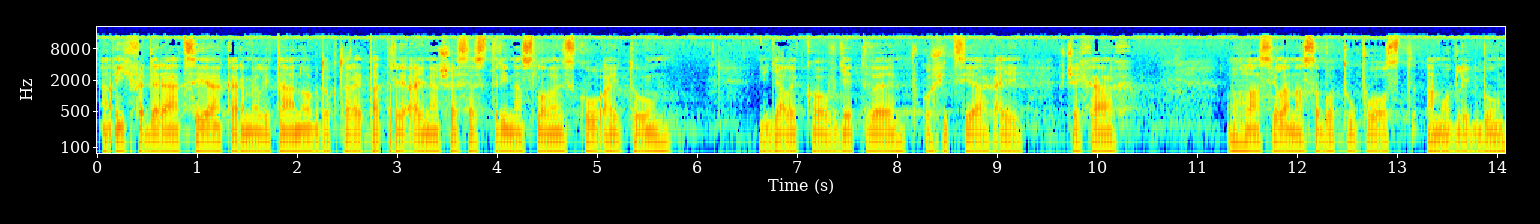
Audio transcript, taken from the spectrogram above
A ich federácia karmelitánok, do ktorej patria aj naše sestry na Slovensku, aj tu nedaleko v Detve, v Košiciach, aj v Čechách, ohlásila na sobotu pôst a modlitbu.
